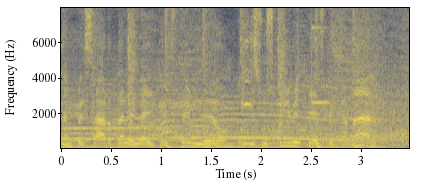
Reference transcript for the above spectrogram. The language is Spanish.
de empezar dale like a este video y suscríbete a este canal.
